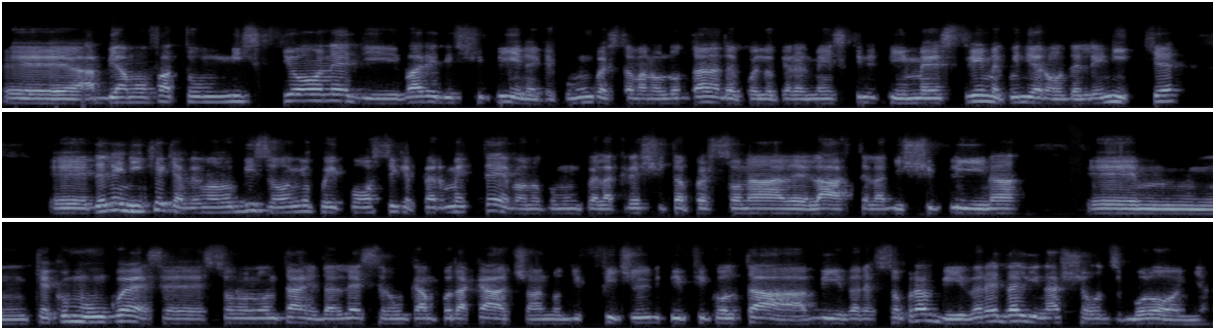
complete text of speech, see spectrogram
eh, abbiamo fatto un mischione di varie discipline che comunque stavano lontane da quello che era il mainstream, il mainstream e quindi erano delle nicchie, eh, delle nicchie che avevano bisogno quei posti che permettevano comunque la crescita personale, l'arte, la disciplina, ehm, che comunque se sono lontani dall'essere un campo da calcio hanno difficoltà a vivere e sopravvivere, da lì nasce Oz Bologna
